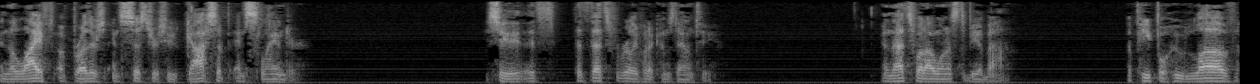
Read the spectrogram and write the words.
in the life of brothers and sisters who gossip and slander. You see, that's really what it comes down to. And that's what I want us to be about. A people who love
